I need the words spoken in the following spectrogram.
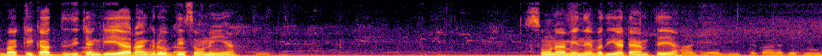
ਬਾਕੀ ਕੱਦ ਦੀ ਚੰਗੀ ਆ ਰੰਗ ਰੂਪ ਦੀ ਸੋਹਣੀ ਆ। ਸੋਨਾ ਮਹੀਨੇ ਵਧੀਆ ਟਾਈਮ ਤੇ ਆ। ਹਾਂਜੀ ਹਾਂਜੀ ਟਿਕਾਣੇ ਤੇ ਸੂਝ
